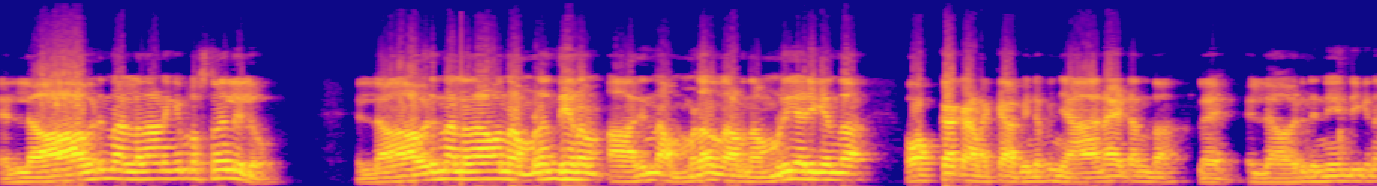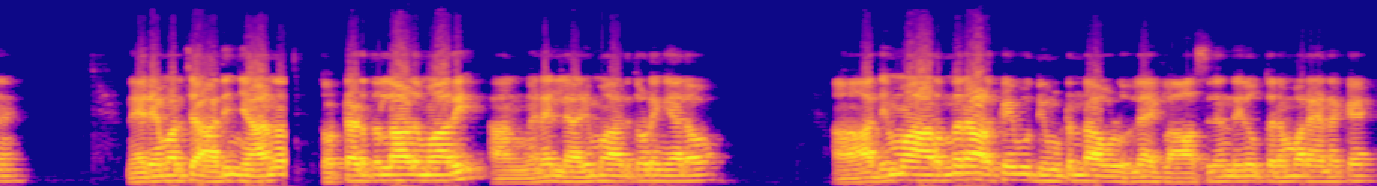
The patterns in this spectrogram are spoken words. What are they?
എല്ലാവരും നല്ലതാണെങ്കിൽ പ്രശ്നമില്ലല്ലോ. എല്ലാവരും നല്ലതാവാൻ നമ്മൾ എന്ത് ചെയ്യണം ആദ്യം നമ്മൾ നന്നാവണം. നമ്മൾ വിചാരിക്കുക എന്താ? ഒക്കെ കണക്കാ. പിന്നെ ഇപ്പൊ ഞാനായിട്ട് എന്താ? അല്ലെ? എല്ലാവരും തന്നെ ചിന്തിക്കണേ നേരെ മറിച്ച് ആദ്യം ഞാൻ തൊട്ടടുത്തുള്ള ആൾ മാറി അങ്ങനെ എല്ലാരും മാറി തുടങ്ങിയാലോ? ആദ്യം മാറുന്ന ഒരാൾക്കേ ബുദ്ധിമുട്ടുണ്ടാവുള്ളൂ അല്ലെ? ക്ലാസ്സിൽ എന്തെങ്കിലും ഉത്തരം പറയാനൊക്കെ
